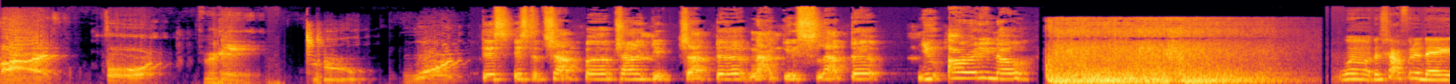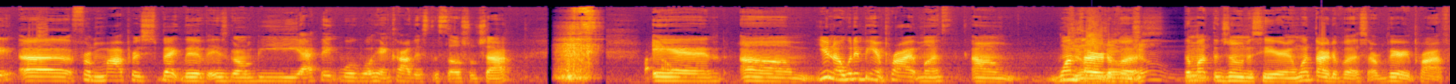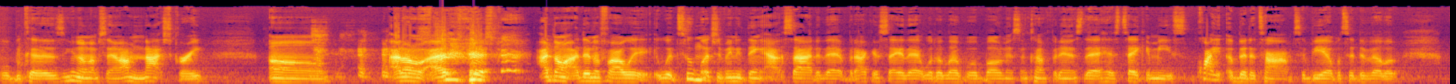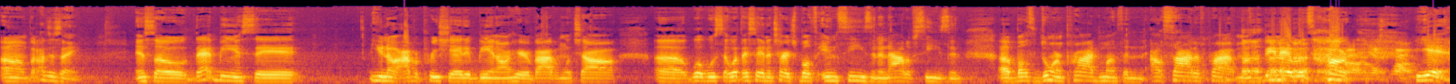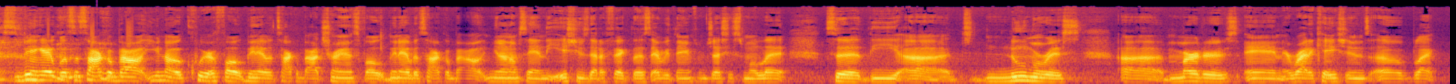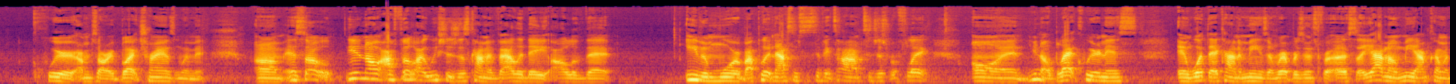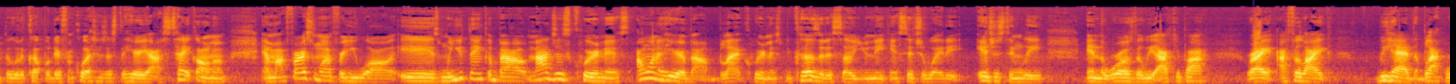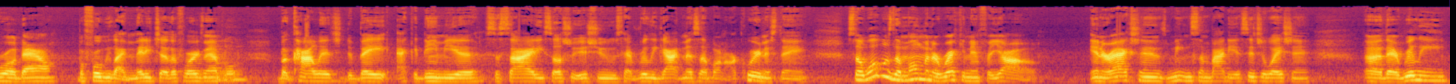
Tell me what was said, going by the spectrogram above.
Five, four, three, two, one. This is the chop up, trying to get chopped up, not get slapped up. You already know. Well, the top for today, uh, from my perspective, is gonna be. I think we'll go ahead and call this the social chop. And um, you know, with it being Pride Month, um, one June, third of June, us, June. The month of June is here, and one third of us are very prideful because you know what I'm saying. I'm not straight. Um, I don't. I, I don't identify with with too much of anything outside of that, but I can say that with a level of boldness and confidence that has taken me quite a bit of time to be able to develop. Um, but I just ain't. And so that being said, you know, I've appreciated being on here vibing with y'all. Uh, what was what they say in the church, both in season and out of season, uh, both during Pride Month and outside of Pride Month, being able to talk, yes, being able to talk about you know queer folk, being able to talk about trans folk, being able to talk about you know what I'm saying, the issues that affect us, everything from Jussie Smollett to the uh, numerous uh, murders and eradications of black queer i'm sorry black trans women. Um and so you know i feel like we should just kind of validate all of that even more by putting out some specific time to just reflect on you know black queerness and what that kind of means and represents for us. So y'all know me i'm coming through with a couple different questions just to hear y'all's take on them and my first one for you all is when you think about not just queerness i want to hear about black queerness because it is so unique and situated interestingly in the worlds that we occupy right? I feel like we had the black world down before we like met each other for example mm-hmm. But college debate academia society social issues have really gotten us up on our queerness thing so what was the moment of reckoning for y'all interactions meeting somebody a situation uh, that really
